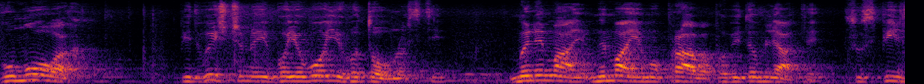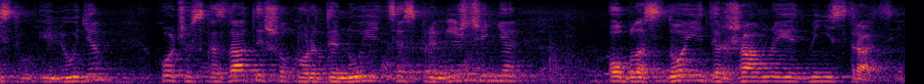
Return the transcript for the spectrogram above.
в умовах підвищеної бойової готовності ми не маємо, не маємо права повідомляти суспільству і людям, хочу сказати, що координується з приміщення обласної державної адміністрації.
